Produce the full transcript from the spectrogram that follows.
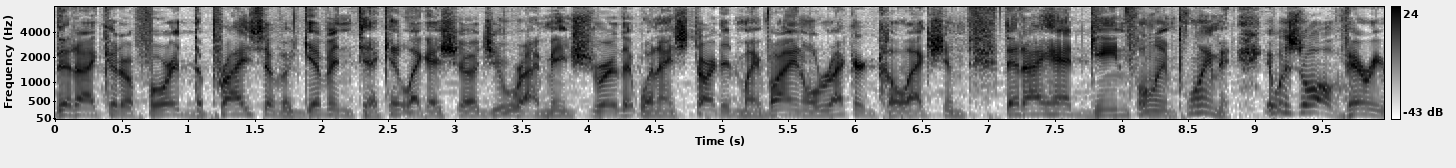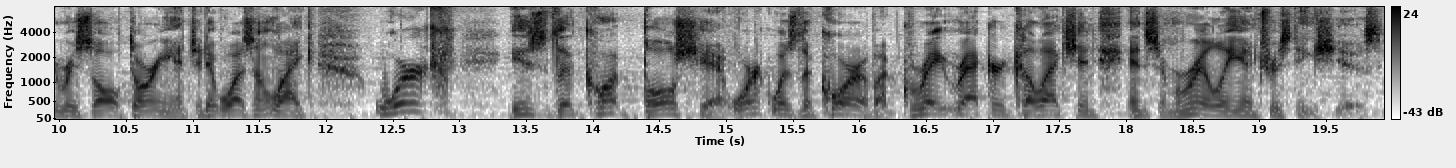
that I could afford the price of a given ticket, like I showed you, where I made sure that when I started my vinyl record collection, that I had gainful employment. It was all very result oriented. It wasn't like work is the core bullshit. Work was the core of a great record collection and some really interesting shoes.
